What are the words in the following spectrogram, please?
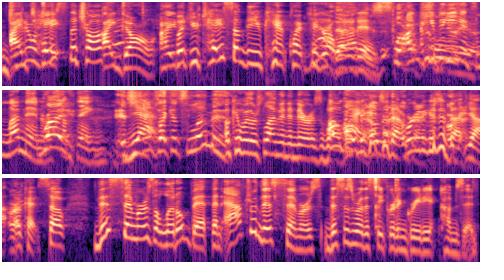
do I you don't taste ta- the chocolate? I don't. I- but you taste something you can't quite figure out what it is- is. Well, I I'm keep thinking it's lemon or right. something. It Yes. seems like it's lemon. Okay, well, there's lemon in there as well. Okay, We're gonna get to okay, that. We're gonna get to that. okay, Yeah. all right. Okay. So this simmers a little bit. Then after this simmers, this is where the secret ingredient comes in.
